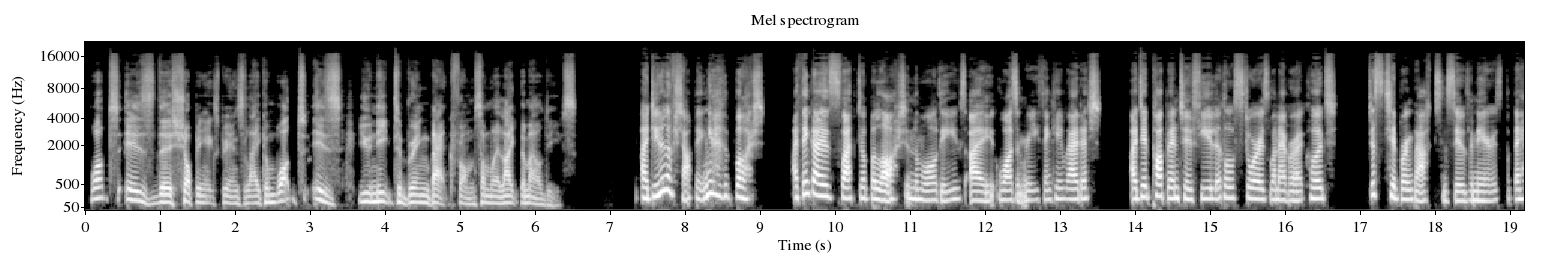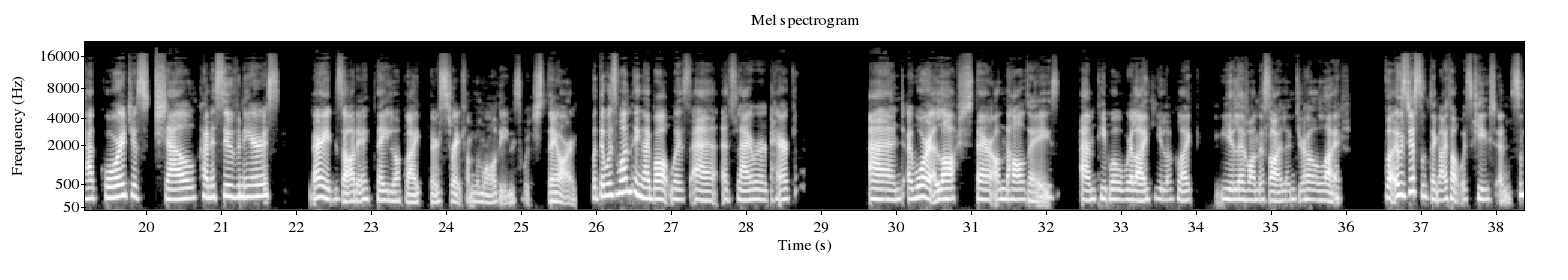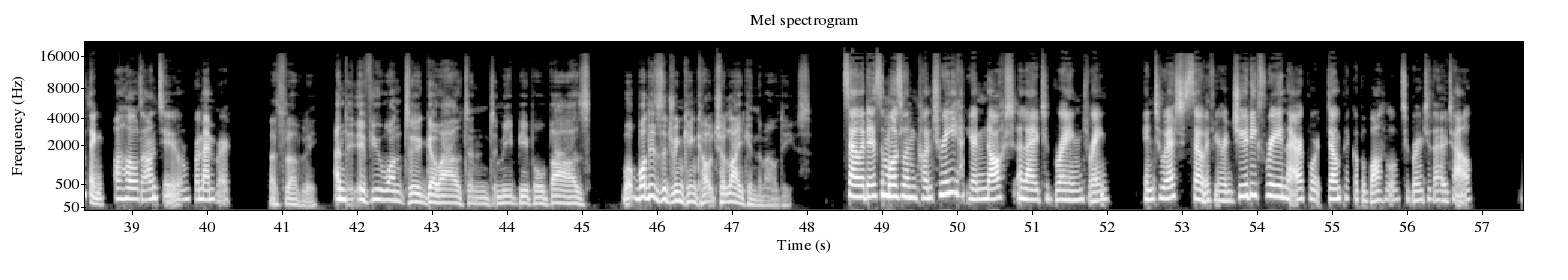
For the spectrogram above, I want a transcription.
What is the shopping experience like and what is unique to bring back from somewhere like the Maldives? I do love shopping, but I think I was swept up a lot in the Maldives. I wasn't really thinking about it. I did pop into a few little stores whenever I could just to bring back some souvenirs, but they had gorgeous shell kind of souvenirs, very exotic. They look like they're straight from the Maldives, which they are. But there was one thing I bought was a, a flower hairclip and I wore it a lot there on the holidays. And people were like, you look like you live on this island your whole life. But it was just something I thought was cute and something I'll hold on to and remember. That's lovely. And if you want to go out and meet people, bars, what, what is the drinking culture like in the Maldives? So it is a Muslim country. You're not allowed to bring drink into it. So if you're in duty free in the airport, don't pick up a bottle to bring to the hotel.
